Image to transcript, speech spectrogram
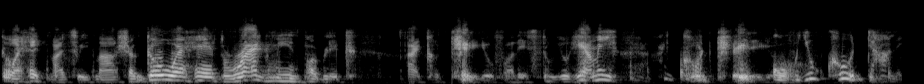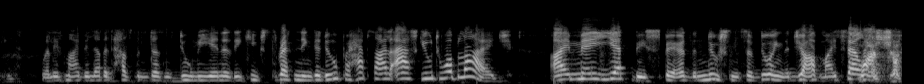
Go ahead, my sweet Marcia. Go ahead. Rag me in public. I could kill you for this. Do you hear me? I could kill you. oh, you could, darling. Well, if my beloved husband doesn't do me in as he keeps threatening to do, perhaps I'll ask you to oblige. I may yet be spared the nuisance of doing the job myself. Marcia,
